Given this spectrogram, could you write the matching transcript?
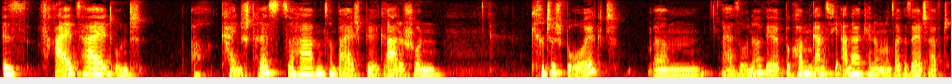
ist Freizeit und auch keinen Stress zu haben zum Beispiel gerade schon kritisch beäugt. Ähm, also ne, wir bekommen ganz viel Anerkennung in unserer Gesellschaft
